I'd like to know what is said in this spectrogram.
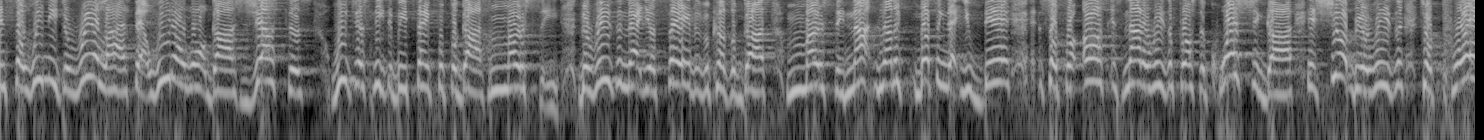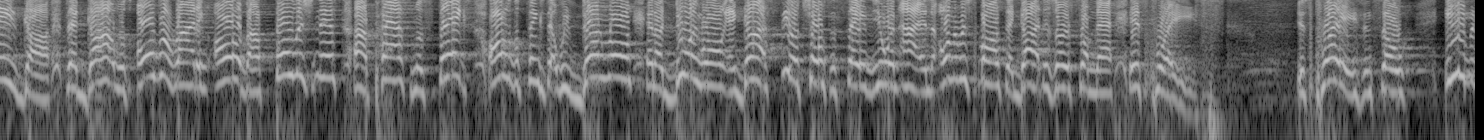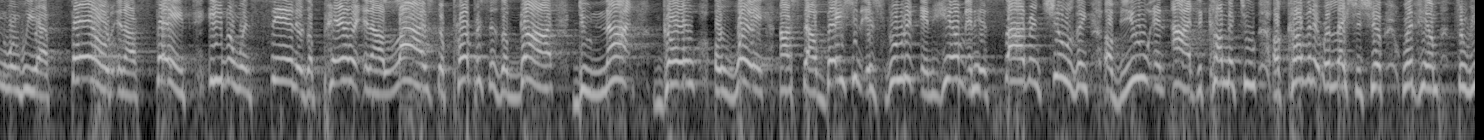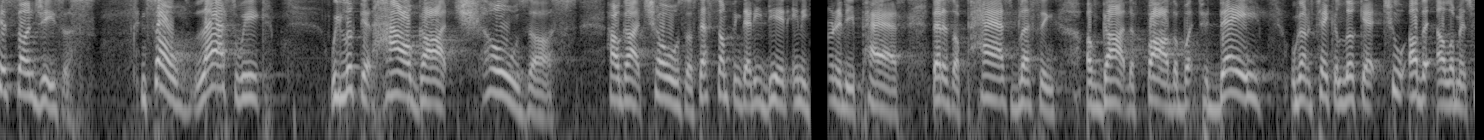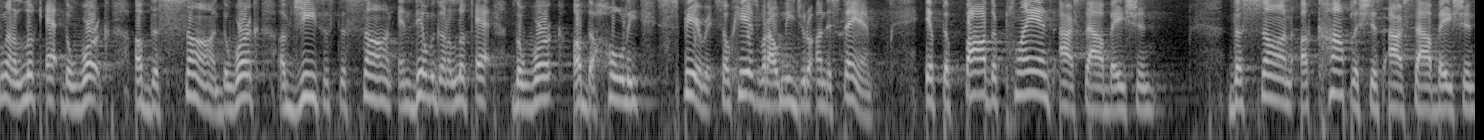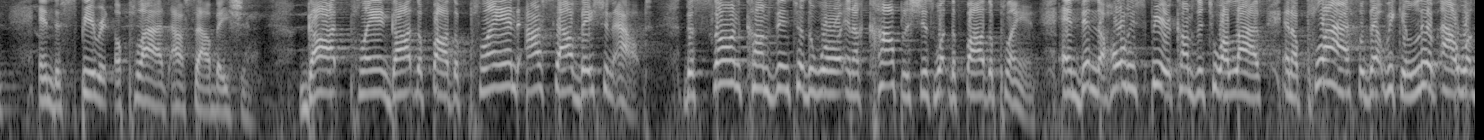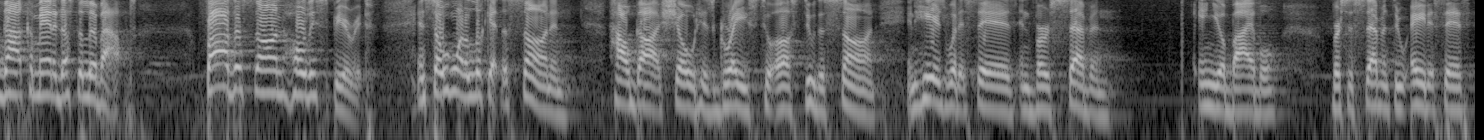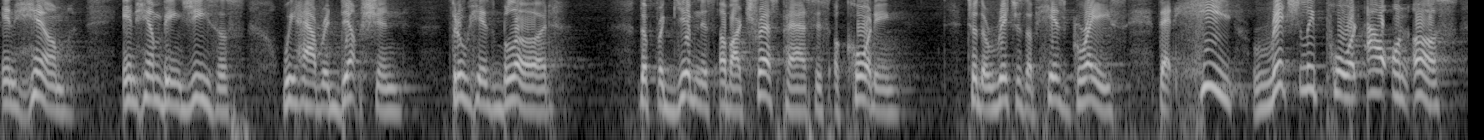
And so we need to realize that we don't want God's justice. We just need to be thankful for God's mercy. The reason that you're saved is because of God's mercy, not nothing that you did. So for us, it's not a reason for us to question God. It should be a reason to praise God that God was overriding all of our foolishness, our past mistakes, all of the things that we've done wrong and are doing wrong, and God still chose to save you and I. And the only response that God deserves from that is praise is praise. And so, even when we have failed in our faith, even when sin is apparent in our lives, the purposes of God do not go away. Our salvation is rooted in Him and His sovereign choosing of you and I to come into a covenant relationship with Him through His Son Jesus. And so, last week, we looked at how God chose us. How God chose us. That's something that He did in eternity past. That is a past blessing of God the Father. But today, we're going to take a look at two other elements. We're going to look at the work of the Son, the work of Jesus the Son, and then we're going to look at the work of the Holy Spirit. So here's what I need you to understand if the Father plans our salvation, the Son accomplishes our salvation, and the Spirit applies our salvation. God planned, God the Father planned our salvation out. The Son comes into the world and accomplishes what the Father planned. And then the Holy Spirit comes into our lives and applies so that we can live out what God commanded us to live out. Father, Son, Holy Spirit. And so we want to look at the Son and how God showed his grace to us through the Son. And here's what it says in verse 7 in your Bible, verses 7 through 8. It says, In him, in him being Jesus, we have redemption through his blood the forgiveness of our trespasses according to the riches of his grace that he richly poured out on us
